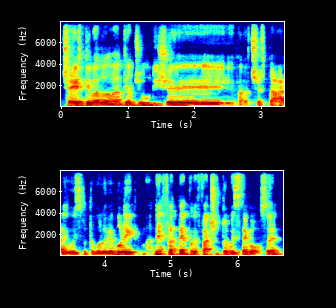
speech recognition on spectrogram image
certo vado davanti al giudice, farò accertare questo tutto quello che volete, ma nel frattempo che faccio tutte queste cose,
